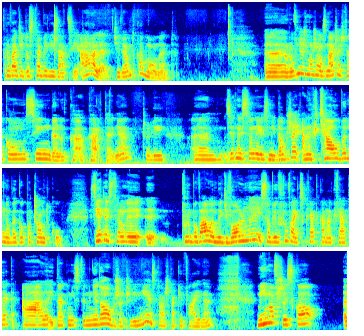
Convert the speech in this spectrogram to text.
prowadzi do stabilizacji. Ale dziewiątka monet również może oznaczać taką single ka kartę, nie? Czyli z jednej strony jest mi dobrze, ale chciałbym nowego początku. Z jednej strony y, próbowałem być wolny i sobie fruwać z kwiatka na kwiatek, ale i tak mi z tym niedobrze, czyli nie jest to aż takie fajne. Mimo wszystko y,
